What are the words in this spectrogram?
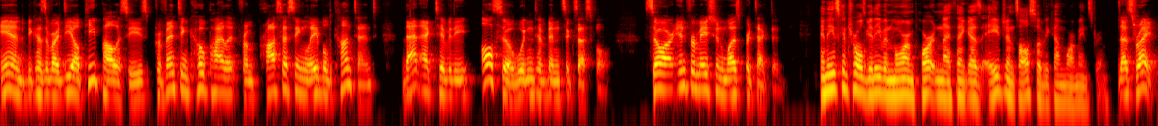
And because of our DLP policies preventing Copilot from processing labeled content, that activity also wouldn't have been successful. So our information was protected. And these controls get even more important, I think, as agents also become more mainstream. That's right.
